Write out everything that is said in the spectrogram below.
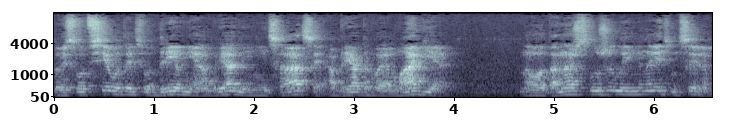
То есть вот все вот эти вот древние обряды, инициации, обрядовая магия – вот, она же служила именно этим целям,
